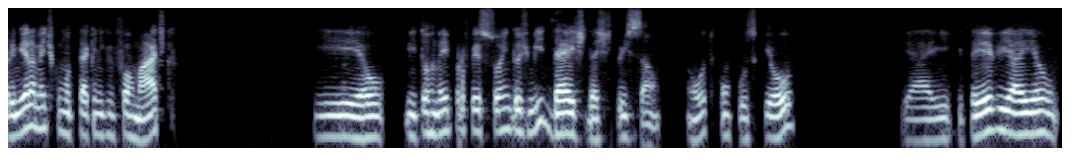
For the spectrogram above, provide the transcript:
primeiramente como técnico em informática. E eu me tornei professor em 2010 da instituição outro concurso que houve, e aí que teve, e aí eu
